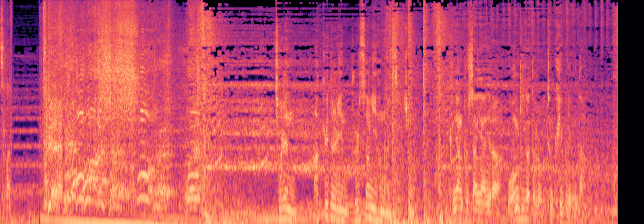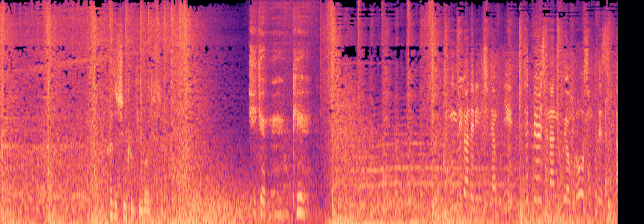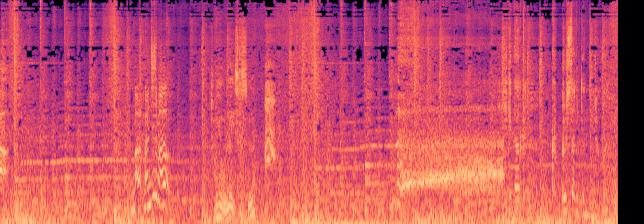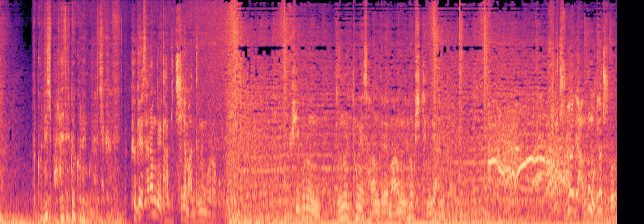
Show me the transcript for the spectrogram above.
저. 절엔 악귀 들린 불상이 하나 있었죠. 그냥 불상이 아니라 원기가 들러붙은 귀불입니다. 찾으신 그 귀가 되죠. 이게 왜 여기? 검은 비가 내린 진양군이 특별 재난 구역으로 선포됐습니다. 마, 만지지 마요. 저게 원래 있었어요? 이게 나 그 불상 때문이라고요? 꺼내지 말아야 될 걸 꺼낸 거야 지금. 그게 사람들이 다 미치게 만드는 거라고. 귀불은 눈을 통해 사람들의 마음을 현혹시키는 게 아닐까요? 바로 죽여야 돼. 안 그러면 우리가 죽어요.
